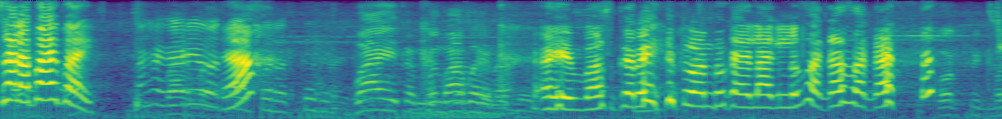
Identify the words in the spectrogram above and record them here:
चला बाय बाय महागारीवर हा? परत कधी बाय का मी? बाबा आहे ना. अरे बस करे तोंड दुखायला लागलं सकाळ सकाळ. उठलं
